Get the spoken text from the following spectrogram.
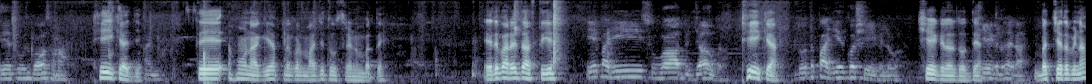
ਇਹ ਸੂਸ ਬਹੁਤ ਸੋਹਣਾ। ਠੀਕ ਹੈ ਜੀ। ਹਾਂਜੀ। ਤੇ ਹੁਣ ਆ ਗਈ ਆਪਣੇ ਕੋਲ ਮੱਝ ਦੂਸਰੇ ਨੰਬਰ ਤੇ। ਇਹਦੇ ਬਾਰੇ ਦੱਸ ਦਈਏ। ਇਹ ਭਾਜੀ ਸੂਆ ਦੂਜਾ ਹੋਊਗਾ। ਠੀਕ ਆ। ਦੁੱਧ ਭਾਜੀ ਇਹਦੇ ਕੋਲ 6 ਕਿਲੋ 6 ਕਿਲੋ ਦੁੱਧ ਆ। 6 ਕਿਲੋ ਹੈਗਾ। ਬੱਚੇ ਤੋਂ ਬਿਨਾ?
